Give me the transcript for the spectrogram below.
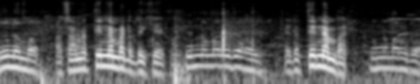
দুই নম্বর। আচ্ছা আমরা তিন নাম্বারটা দেখি এখন। তিন নম্বর এটা ভাই। এটা তিন নাম্বার। তিন নম্বর এটা।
